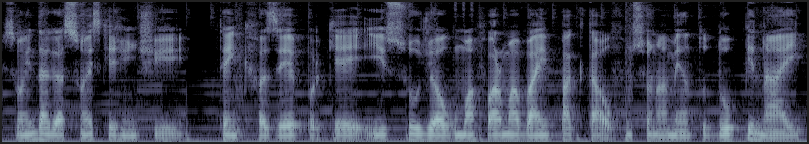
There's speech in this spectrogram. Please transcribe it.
são indagações que a gente tem que fazer porque isso de alguma forma vai impactar o funcionamento do PNAE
